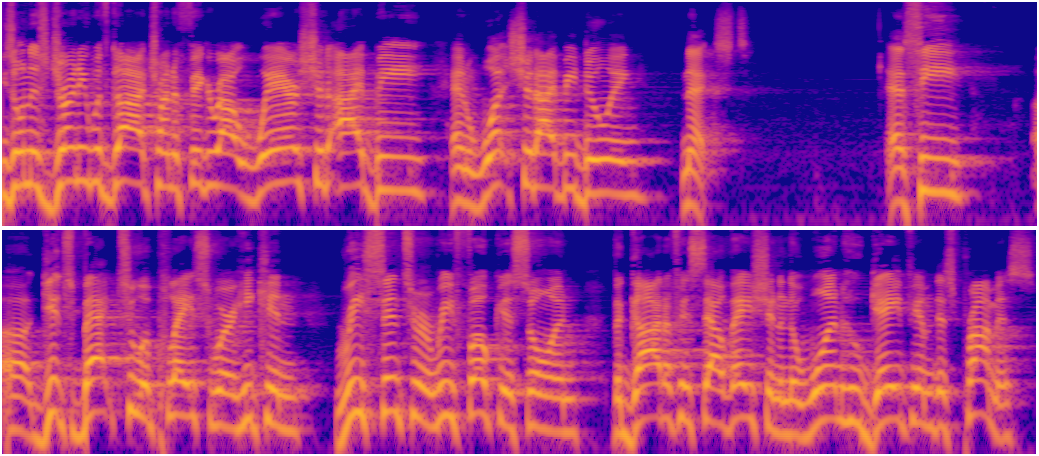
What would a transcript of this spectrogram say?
He's on this journey with God trying to figure out where should I be and what should I be doing next. As he uh, gets back to a place where he can recenter and refocus on the God of his salvation and the one who gave him this promise,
